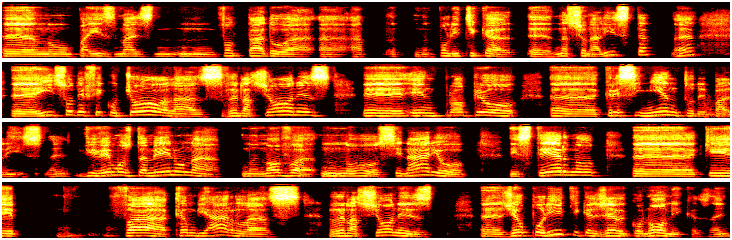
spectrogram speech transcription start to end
eh, num país mais um, voltado à, política eh, nacionalista. Né? Isso dificultou as relações em próprio crescimento do país. Né? Vivemos também uma, uma nova, um novo cenário externo uh, que vai cambiar as relações uh, geopolíticas, geoeconômicas. Né?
